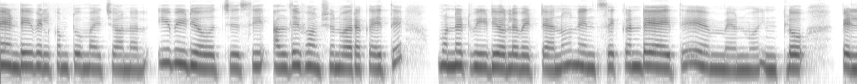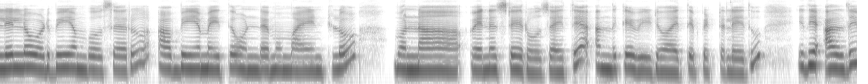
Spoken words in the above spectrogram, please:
హాయ్ అండి వెల్కమ్ టు మై ఛానల్. ఈ వీడియో వచ్చేసి హల్దీ ఫంక్షన్ వరకు అయితే మొన్నటి వీడియోలో పెట్టాను. నేను సెకండ్ డే అయితే మేము ఇంట్లో పెళ్ళిళ్ళలో బియ్యం పోసారు. ఆ బియ్యం అయితే వండాము మా ఇంట్లో మొన్న వెనస్డే రోజు అయితే. అందుకే వీడియో అయితే పెట్టలేదు. ఇది హల్దీ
